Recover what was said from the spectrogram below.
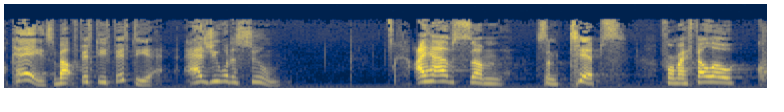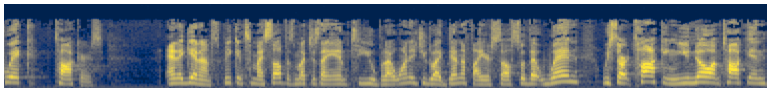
Okay, it's about 50 50, as you would assume. I have some, some tips for my fellow quick talkers. And again, I'm speaking to myself as much as I am to you, but I wanted you to identify yourself so that when we start talking, you know I'm talking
